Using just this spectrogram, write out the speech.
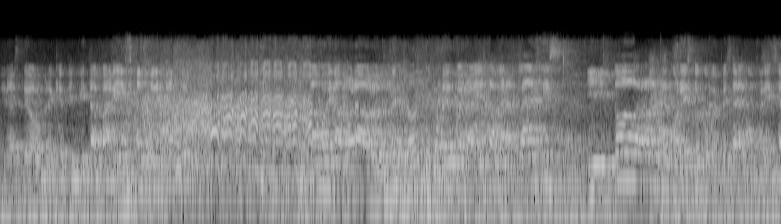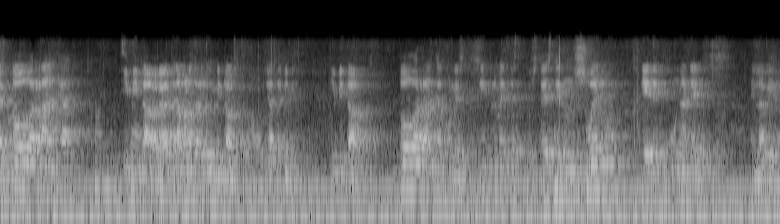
mira este hombre que te invita a París a celebrar". Estamos enamorados. los. Entonces, bueno, ahí estamos en Atlantis y todo arranca con esto como empecé la conferencia. Todo arranca invitado. Levanten la mano a los invitados, por favor. Ya tenemos invitado. Todo arranca con esto. Simplemente ustedes tienen un sueño, tienen un anhelo en la vida.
